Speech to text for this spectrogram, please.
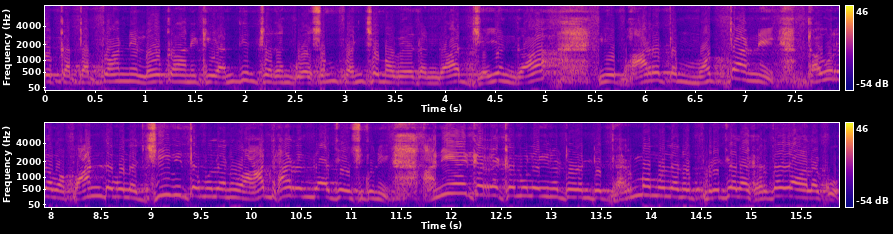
యొక్క తత్వాన్ని లోకానికి అందించడం కోసం పంచమ వేదంగా జయంగా ఈ భారతం మొత్తాన్ని కౌరవ పాండవుల జీవితములను ఆధారంగా చేసుకుని అనేక రకములైనటువంటి ధర్మములను ప్రజల హృదయాలకు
